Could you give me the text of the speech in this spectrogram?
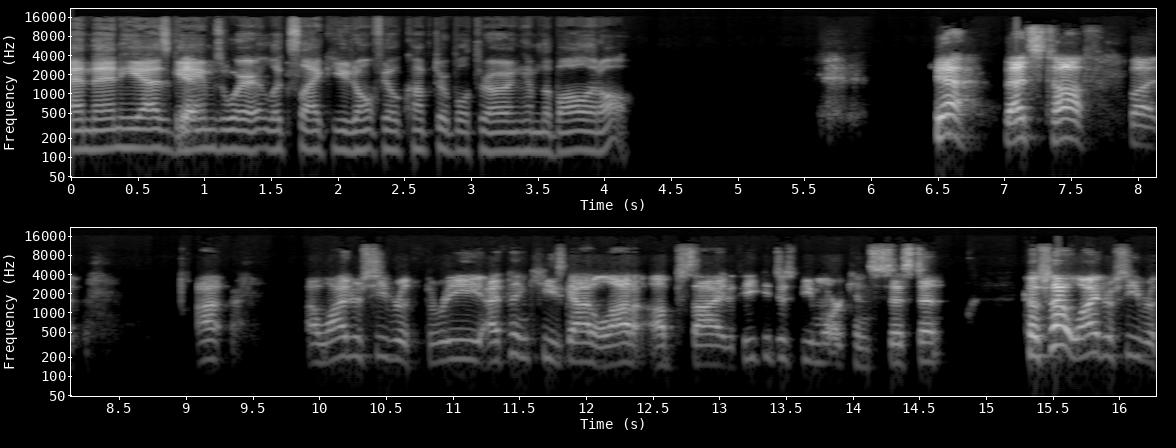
And then he has games yeah. where it looks like you don't feel comfortable throwing him the ball at all. Yeah, that's tough. But I, a wide receiver three, I think he's got a lot of upside. If he could just be more consistent, because for that wide receiver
